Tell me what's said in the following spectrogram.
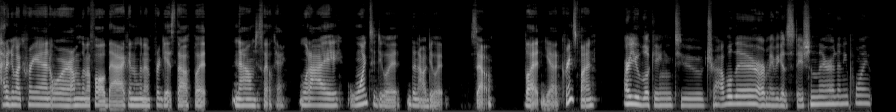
I gotta do my Korean or I'm gonna fall back and I'm gonna forget stuff. But now I'm just like, okay, when I want to do it, then I'll do it. So, but yeah, Korean's fun. Are you looking to travel there or maybe get stationed there at any point?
